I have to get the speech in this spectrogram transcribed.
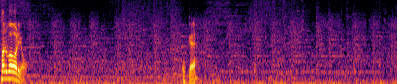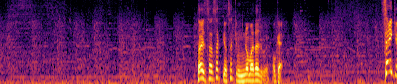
タルバ割るよオッケー。大丈夫？ささっきのさっきの二の前大丈夫？オッケーサイク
